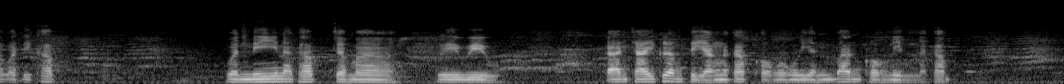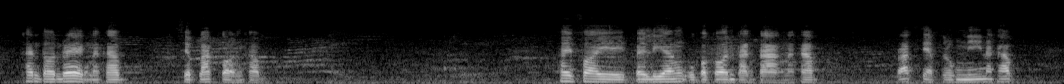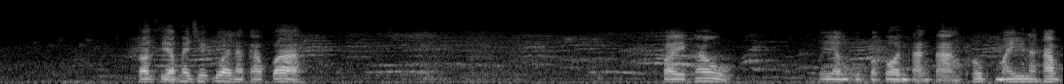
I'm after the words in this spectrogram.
สวัสดีครับ วันนี้นะครับจะมารีวิว การใช้เครื่องเสียงนะครับของโรงเรียนบ้านคลองนินนะครับ ขั้นตอนแรกนะครับ เสียบปลั๊กก่อนครับ ให้ไฟไปเลี้ยงอุปกรณ์ต่างๆนะครับปลั๊กเสียบตรงนี้นะครับ ตอนเสียบให้เช็คด้วยนะครับว่า ไฟเข้า ไปยังอุปกรณ์ต่างๆ ครบไหมนะครับ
